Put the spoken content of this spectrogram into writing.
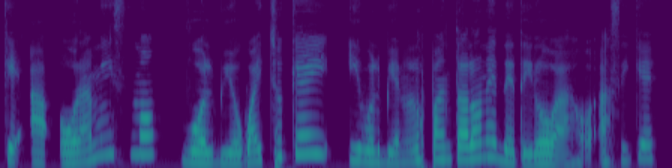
que ahora mismo volvió Y2K y volvieron los pantalones de tiro bajo. Así que,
